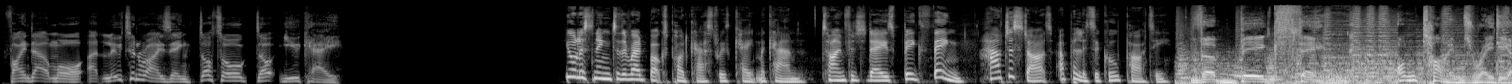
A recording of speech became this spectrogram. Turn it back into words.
Find out more at lutonrising.org.uk. You're listening to the Red Box podcast with Kate McCann. Time for today's big thing how to start a political party. The Big Thing on Times Radio.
